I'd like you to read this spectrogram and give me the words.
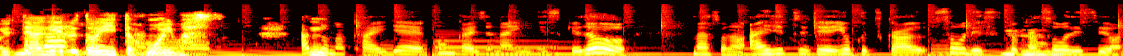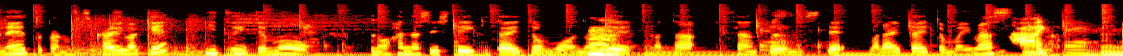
言ってあげるといいと思います。後の回で、今回じゃないんですけど、まあその相槌でよく使う「そうです」とか「うんそうですよね」とかの使い分けについてもお話ししていきたいと思うので、また参考にしてもらいたいと思います。はい。はい、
